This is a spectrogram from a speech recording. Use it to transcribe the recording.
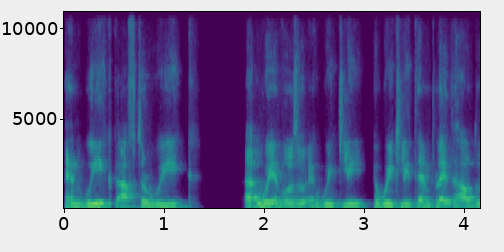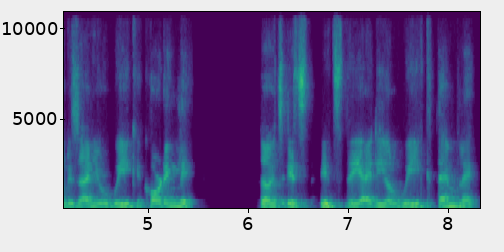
and week after week uh, we have also a weekly a weekly template how to design your week accordingly. So it's it's it's the ideal week template.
